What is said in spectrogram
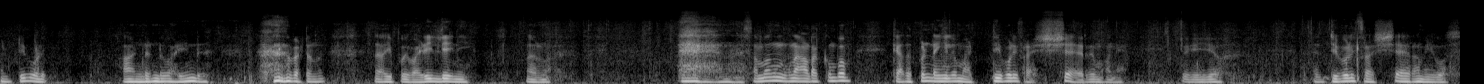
അടിപൊളി. ആ ഉണ്ട് ഉണ്ട്. വഴിയുണ്ട്. പെട്ടെന്ന് ഇതായിപ്പോയി. വഴിയില്ല ഇനി? പറഞ്ഞു സംഭവം നടക്കുമ്പം കിതപ്പുണ്ടെങ്കിലും അടിപൊളി ഫ്രഷ് ആയിരുന്നു മോനെ. അയ്യോ അടിപൊളി ഫ്രഷ് എയർ അമീഗോസ്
